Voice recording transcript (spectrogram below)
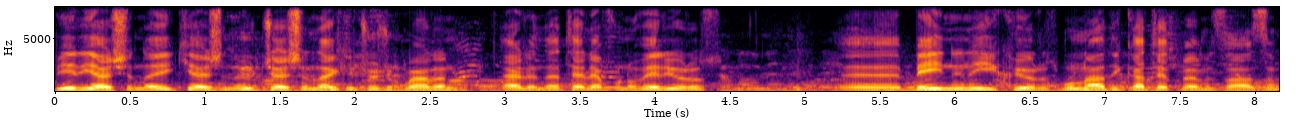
Bir yaşında, iki yaşında, üç yaşındaki çocukların elinde telefonu veriyoruz. E, beynini yıkıyoruz. Buna dikkat etmemiz lazım.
